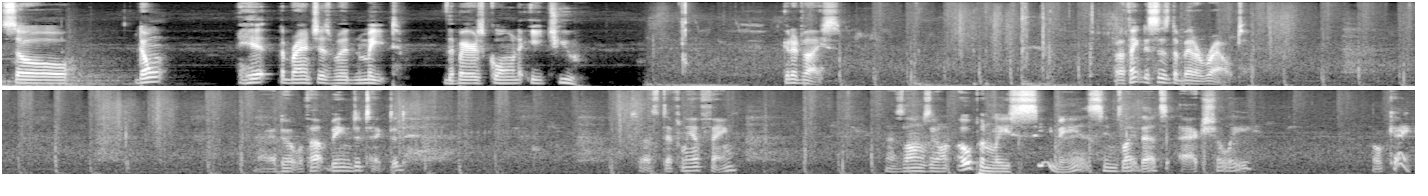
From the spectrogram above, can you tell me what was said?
So, don't hit the branches with meat. The bear's going to eat you. Good advice. But I think this is the better route. I do it without being detected. So that's definitely a thing. As long as they don't openly see me, it seems like that's actually okay.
